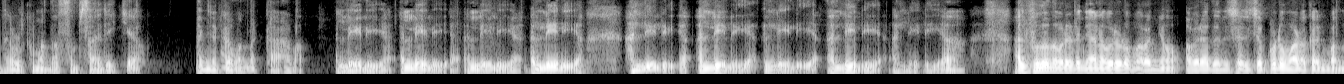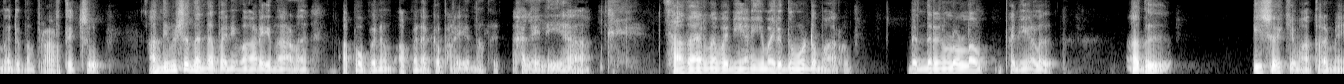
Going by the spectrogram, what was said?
നിങ്ങൾക്കും വന്ന് സംസാരിക്കാം. നിങ്ങൾക്ക് വന്ന് കാണാം. അല്ലേലിയ അല്ലേലിയ അല്ലേലിയ അല്ലേലിയ അല്ലേലിയ അല്ലേലിയ അല്ലേലിയ അല്ലേലിയ അല്ലേലിയ. അത്ഭുതം എന്ന് പറയട്ടെ ഞാൻ അവരോട് പറഞ്ഞു. അവരതനുസരിച്ച് കുടുംബടക്കാൻ വന്നിരുന്ന് പ്രാർത്ഥിച്ചു. ആ നിമിഷം തന്നെ പനി മാറിയെന്നാണ് അപ്പൂപ്പനും അപ്പനൊക്കെ പറയുന്നത്. ഹലേലിയ സാധാരണ പനിയാണെങ്കിൽ മരുന്നും കൊണ്ട് മാറും. ബന്ധനങ്ങളുള്ള പനികൾ അത് ഈശോയ്ക്ക് മാത്രമേ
